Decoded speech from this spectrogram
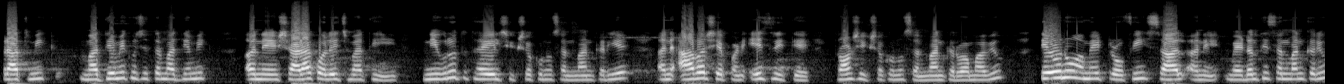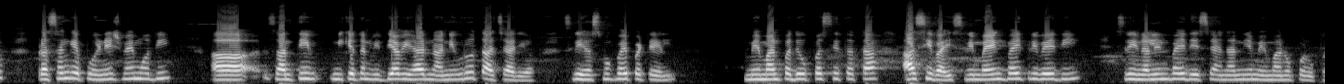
પ્રાથમિક, માધ્યમિક, ઉચ્ચતર માધ્યમિક અને શાળા કોલેજમાંથી નિવૃત્ત થયેલ શિક્ષકોનું સન્માન કરીએ અને આ વર્ષે પણ એ જ રીતે ત્રણ શિક્ષકોનું સન્માન કરવામાં આવ્યું. તેઓનું અમે ટ્રોફી શાલ અને મેડલથી સન્માન કર્યું. પ્રસંગે પૂર્ણેશભાઈ મોદી શાંતિ નિકેતન વિદ્યા વિહારના નિવૃત્ત આચાર્ય શ્રી હસમુખભાઈ પટેલ મહેમાન પદે ઉપસ્થિત હતા. આ સિવાય શ્રી મયંકભાઈ ત્રિવેદી, શ્રી નલિનભાઈ દેસાઈ અને અન્ય મહેમાનો પણ ઉપસ્થિત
